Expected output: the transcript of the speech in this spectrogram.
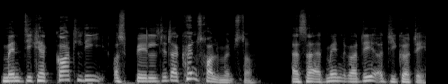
Men de kan godt lide at spille det der kønsrollemønster. Altså, at mænd gør det, og de gør det.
